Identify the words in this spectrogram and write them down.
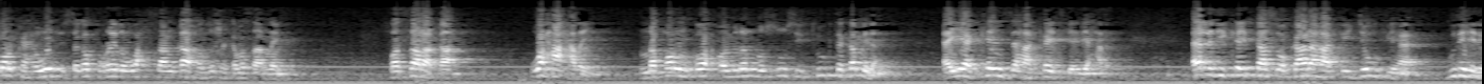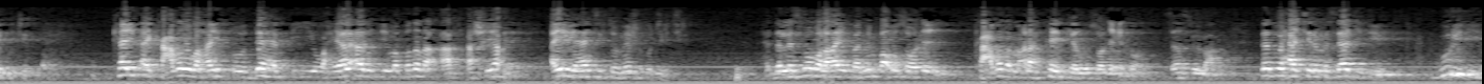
korka hawadu isaga furaydoo wax saanqaafa dusha kama saarnayn. Fa saraqa waxaa xaday nafarun koox oo min alnusuusi tuugta ka mid a ayaa kansaha kaydkeedii xaday. Alladii kaydkaasoo kaanahaa fii jawfiha gudaheeda ku jira. Kayd ay kacbadu lahayd oo dahab iyo waxyaale aada u qiimo badan ashyaa ayay lahaan jirtoo meesha ku jiri jira. Hadda laysmaba lahaynba nin baa u soo dhici kacbada macnaha kaydkeeda u soo dhici doona. Saas wey maa dad waxaa jira masaajid iyo guri iyo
